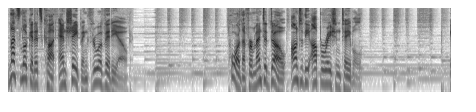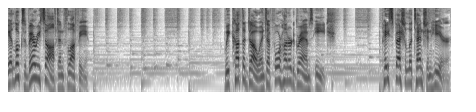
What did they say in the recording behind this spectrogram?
Let's look at its cut and shaping through a video. Pour the fermented dough onto the operation table. It looks very soft and fluffy. We cut the dough into 400 grams each. Pay special attention here.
